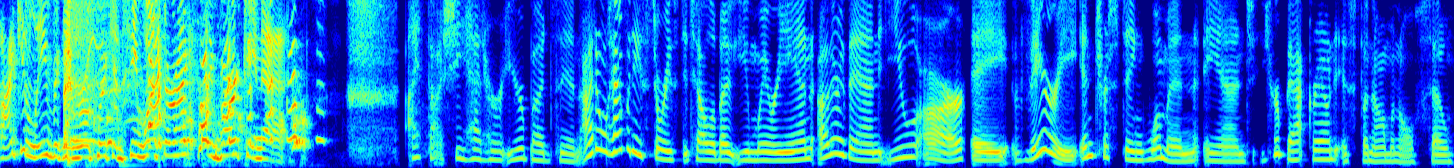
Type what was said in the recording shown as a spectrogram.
I can leave again real quick and see what they're actually barking at. I thought she had her earbuds in. I don't have any stories to tell about you, MaryAnne, other than you are a very interesting woman and your background is phenomenal. So,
